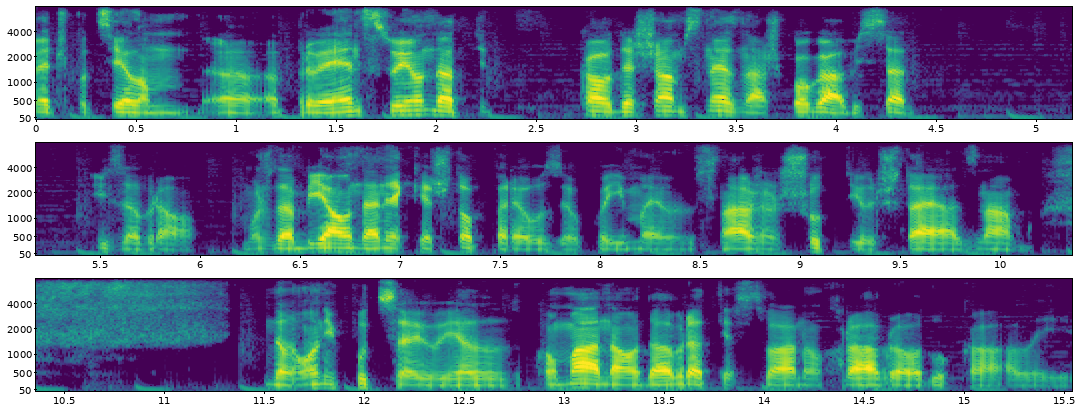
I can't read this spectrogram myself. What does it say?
već po cijelom uh, prvenstvu i onda ti kao Dešams ne znaš koga bi sad izabrao. Možda bi ja onda neke štopere uzeo koji imaju snažan šut ili šta ja znam. Da oni pucaju, jer Komana odabrati je stvarno hrabra odluka, ali...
